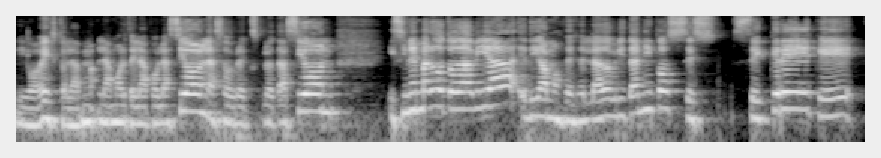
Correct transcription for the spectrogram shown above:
digo esto, la, muerte de la población, la sobreexplotación, y sin embargo todavía, eh, digamos, desde el lado británico se, cree que,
